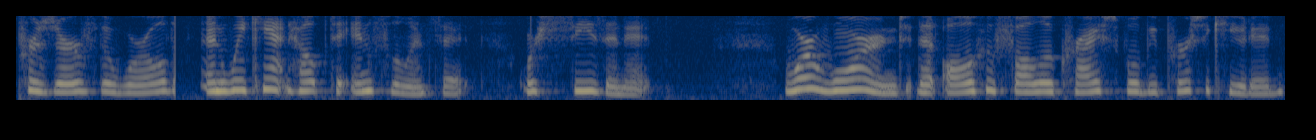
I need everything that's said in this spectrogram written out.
preserve the world and we can't help to influence it or season it. We're warned that all who follow Christ will be persecuted.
